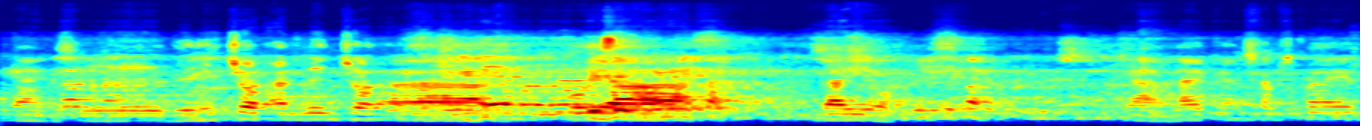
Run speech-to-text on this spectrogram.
Yan, si Dinichor Adventure at Kuya Dayo. Yan, like and subscribe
